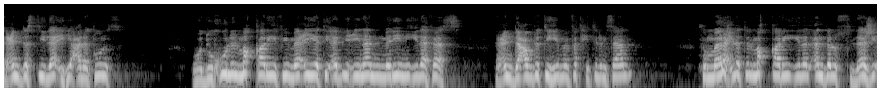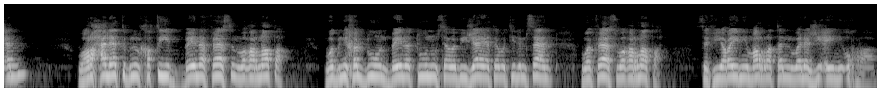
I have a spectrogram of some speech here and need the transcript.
عند استيلائه على تونس. ودخول المقري في معية أبي عنان المريني إلى فاس. عند عودته من فتح تلمسان ثم رحلة المقري إلى الأندلس لاجئا ورحلات ابن الخطيب بين فاس وغرناطة وابن خلدون بين تونس وبجاية وتلمسان وفاس وغرناطة سفيرين مرة ولجئين أخرى.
